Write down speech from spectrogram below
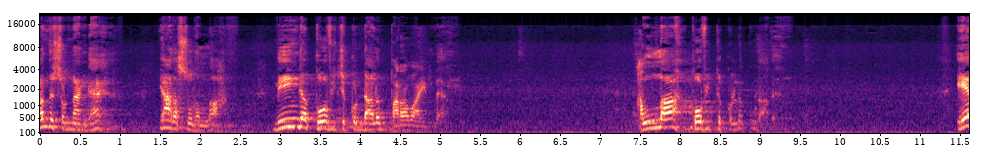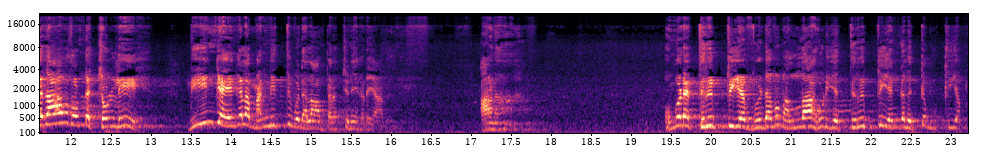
வந்து சொன்னாங்க யார சூழல்லா நீங்க கோபிச்சு கொண்டாலும் பரவாயில்லை. அல்லாஹ் கோபித்துக் கொள்ளக்கூடாது. ஏதாவது ஒன்றை சொல்லி நீங்க எங்களை மன்னித்து விடலாம் பிரச்சனை கிடையாது. ஆனா உங்களோட திருப்தியை விடவும் அல்லாஹுடைய திருப்தி எங்களுக்கு முக்கியம்.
